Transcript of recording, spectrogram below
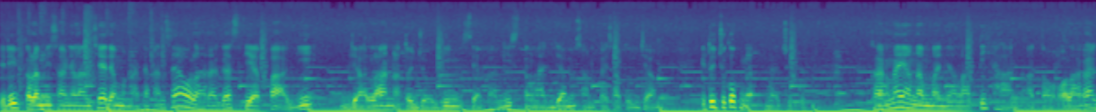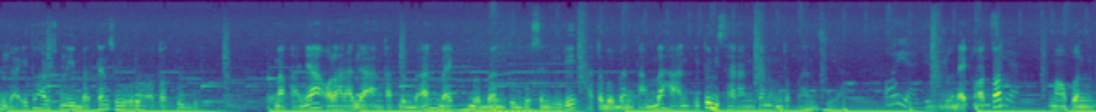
Jadi kalau misalnya lansia ada mengatakan saya olahraga setiap pagi jalan atau jogging setiap pagi setengah jam sampai satu jam, itu cukup nggak? Nggak cukup. Karena yang namanya latihan atau olahraga itu harus melibatkan seluruh otot tubuh. Makanya olahraga angkat beban, baik beban tubuh sendiri atau beban tambahan itu disarankan untuk lansia. Iya, justru baik otot maupun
